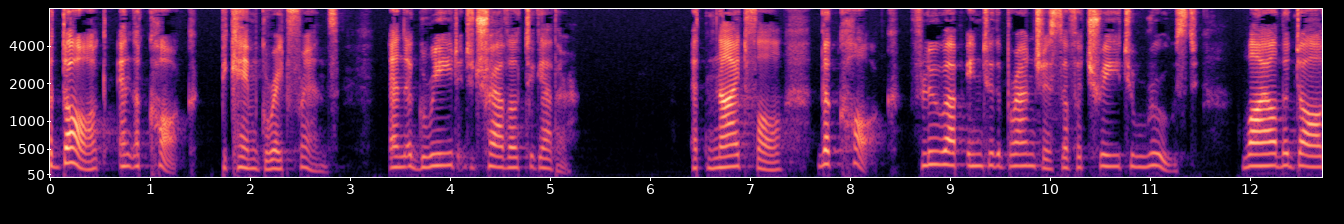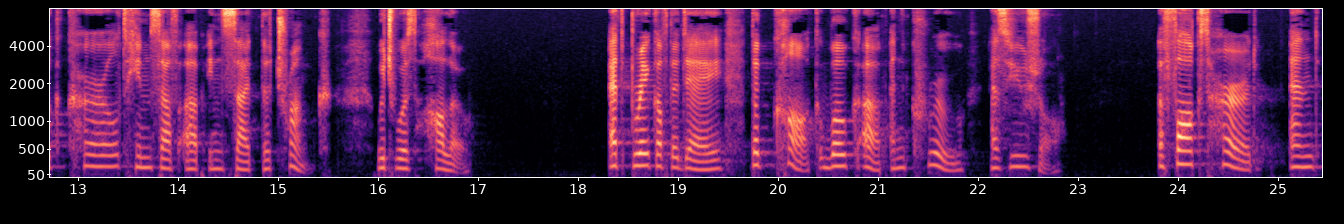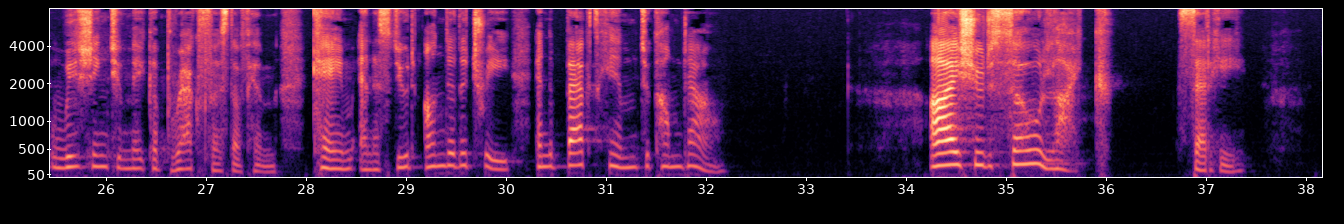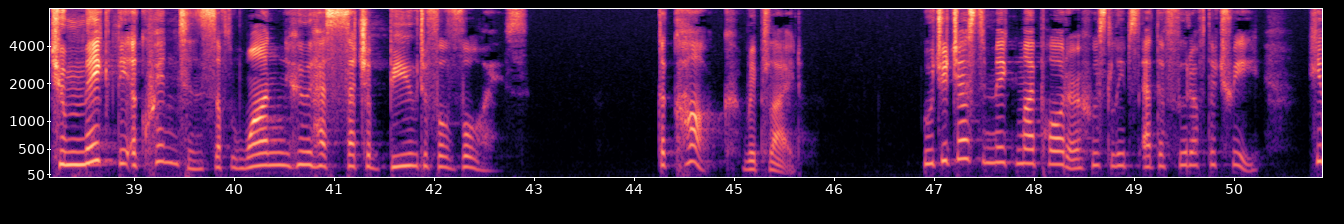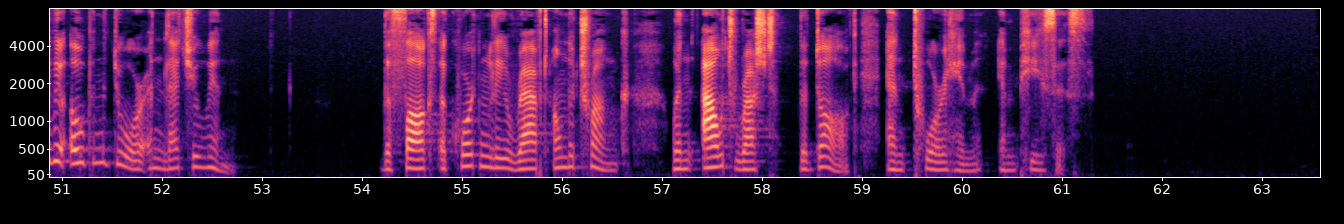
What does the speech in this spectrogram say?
A dog and a cock became great friends and agreed to travel together. At nightfall, the cock flew up into the branches of a tree to roost, while the dog curled himself up inside the trunk, which was hollow. At break of the day, the cock woke up and crew as usual. A fox heard and wishing to make a breakfast of him, came and stood under the tree and begged him to come down. I should so like, said he, to make the acquaintance of one who has such a beautiful voice. The cock replied, Would you just make my porter who sleeps at the foot of the tree? He will open the door and let you in. The fox accordingly rapped on the trunk, when out rushed the dog and tore him in pieces.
